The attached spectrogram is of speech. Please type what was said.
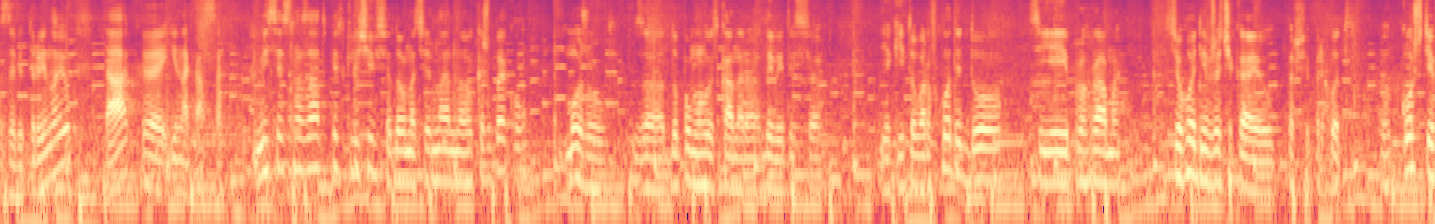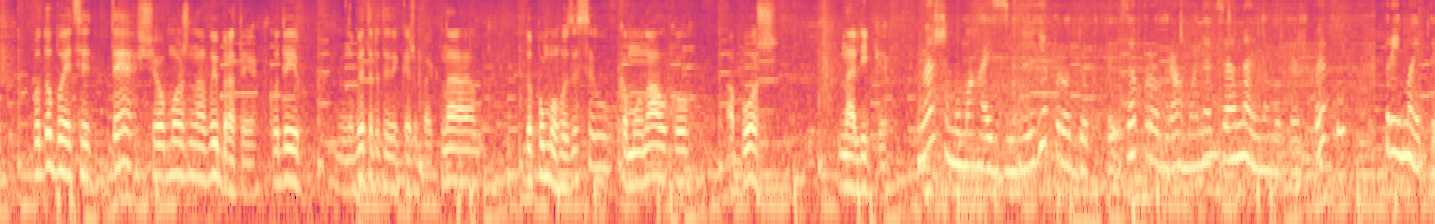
за вітриною, так е, і на касах. Місяць назад підключився до національного кешбеку. Можу за допомогою сканера дивитися, який товар входить до цієї програми. Сьогодні вже чекаю перший приход коштів. Подобається те, що можна вибрати, куди витратити кешбек на допомогу ЗСУ, комуналку або ж на ліки. В нашому магазині є продукти за програмою національного кешбеку. Приймайте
